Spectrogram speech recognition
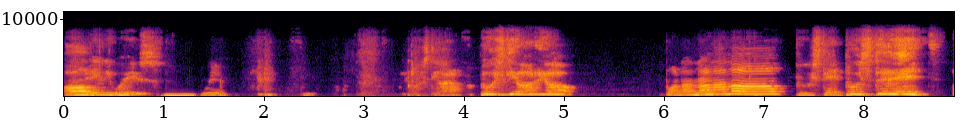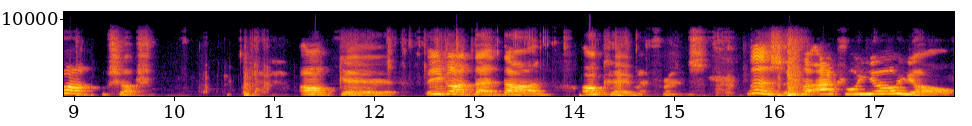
Um, Anyways, we boost the audio. Boost the audio. banana Boost it. Boost it. Ba- Shush. Okay, we got that done. Okay, my friends. This is the actual yo-yo.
